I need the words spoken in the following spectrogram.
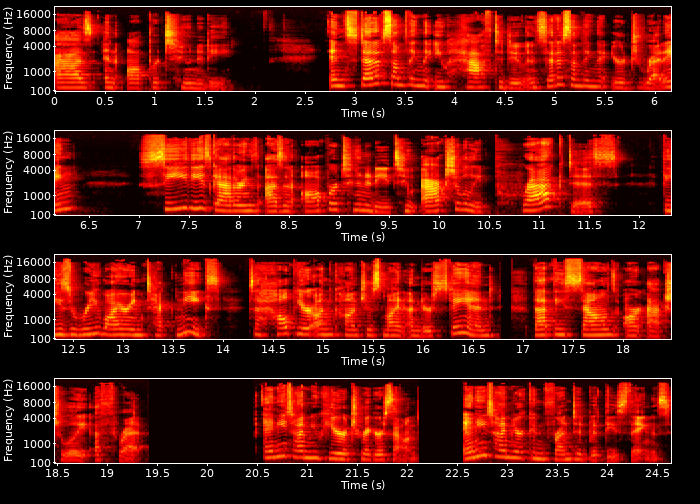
as an opportunity. Instead of something that you have to do, instead of something that you're dreading, see these gatherings as an opportunity to actually practice these rewiring techniques to help your unconscious mind understand that these sounds aren't actually a threat. Anytime you hear a trigger sound, anytime you're confronted with these things,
